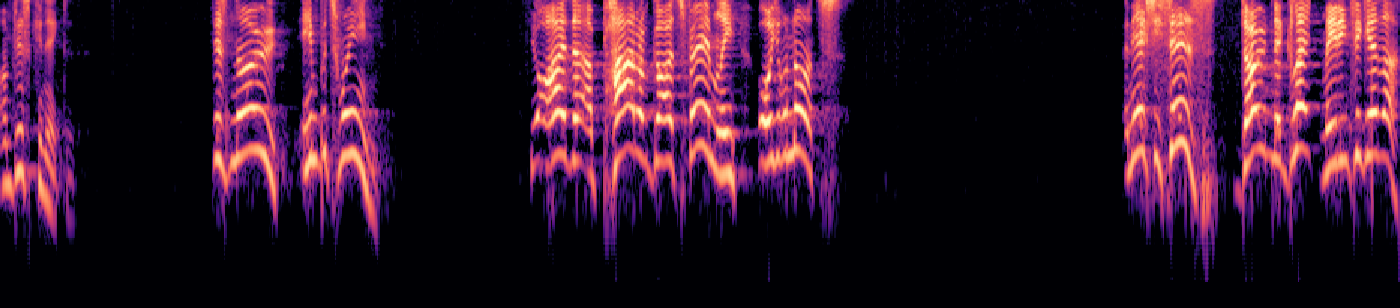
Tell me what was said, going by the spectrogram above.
I'm disconnected. There's no in between. You're either a part of God's family or you're not. And he actually says, don't neglect meeting together.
